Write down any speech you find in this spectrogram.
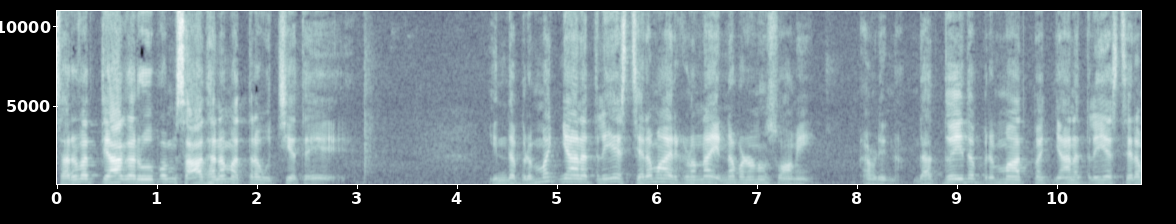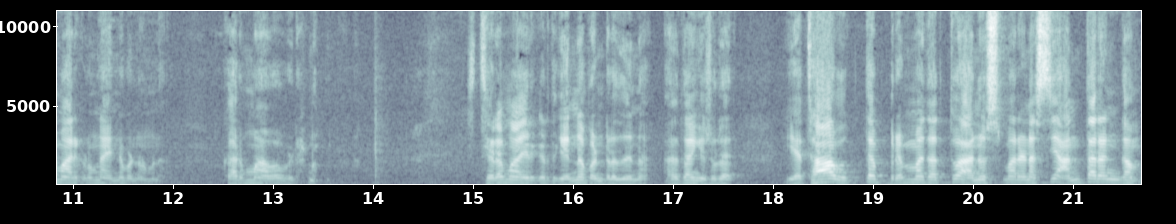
சர்வத்தியாக ரூபம் சாதனம் அத்த உச்சியத்தே இந்த பிரம்ம ஜானத்திலேயே ஸ்திரமாக இருக்கணும்னா என்ன பண்ணணும் சுவாமி? அப்படின்னா இந்த அத்வைத பிரம்மாத்ம ஜானத்திலேயே ஸ்திரமாக இருக்கணும்னா என்ன பண்ணணும்னா கர்மாவை விடணும். ஸ்திரமாக இருக்கிறதுக்கு என்ன பண்ணுறதுன்னா அதுதான் இங்கே சொல்கிறார் யதா உக்த பிரம்ம தத்துவ அனுஸ்மரணஸ்ய அந்தரங்கம்.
